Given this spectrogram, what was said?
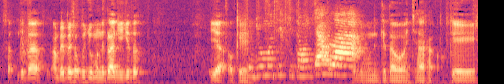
sa- kita sampai besok 7 menit lagi gitu. Iya, oke. Tujuh menit kita wawancara. 7 menit kita wawancara. Oke.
